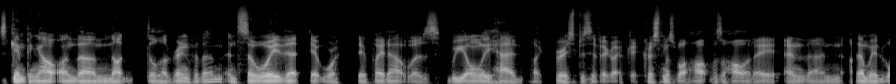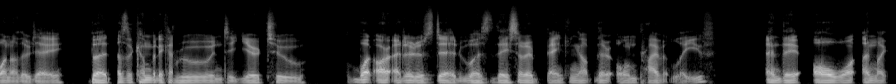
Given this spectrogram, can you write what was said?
skimping out on them, not delivering for them. And so the way that it worked, it played out was we only had like very specific, like Christmas was a holiday, and then then we had one other day. But as the company grew into year two, what our editors did was they started banking up their own private leave and they all want and like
